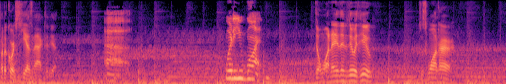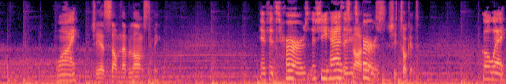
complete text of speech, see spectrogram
but of course he hasn't acted yet. Uh, what do you want? Don't want anything to do with you. Just want her. Why? She has something that belongs to me. If it's hers, if she has it, it's not hers. She took it. Go away.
